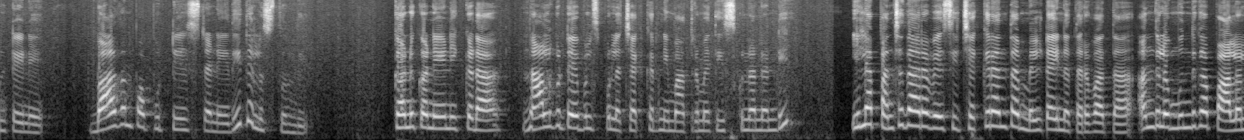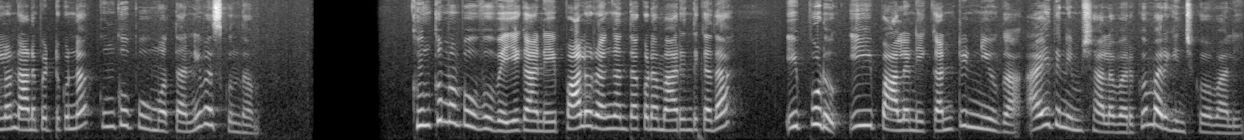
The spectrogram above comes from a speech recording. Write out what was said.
ఉంటేనే బాదం పప్పు టేస్ట్ అనేది తెలుస్తుంది. కనుక నేను ఇక్కడ నాలుగు టేబుల్ స్పూన్ల చక్కెరని మాత్రమే తీసుకున్నానండి. ఇలా పంచదార వేసి చక్కెర అంతా మెల్ట్ అయిన తర్వాత అందులో ముందుగా పాలలో నానబెట్టుకున్న కుంకుమ పువ్వు మొత్తాన్ని వేసుకుందాం. కుంకుమ పువ్వు వేయగానే పాలు రంగంతా కూడా మారింది కదా? ఇప్పుడు ఈ పాలని కంటిన్యూగా ఐదు నిమిషాల వరకు మరిగించుకోవాలి.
